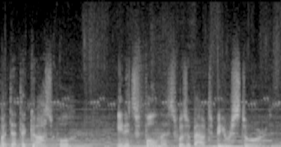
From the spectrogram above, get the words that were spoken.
but that the gospel in its fullness was about to be restored.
